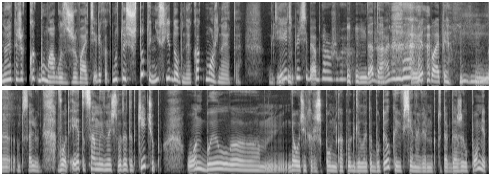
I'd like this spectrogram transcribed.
ну это же как бумагу сживать или как, ну то есть что-то несъедобное, как можно это? Где я теперь себя обнаруживаю? Да-да. Правильно. Привет папе. Абсолютно. Вот, и этот самый, значит, вот этот кетчуп, он был... э, Я очень хорошо помню, как выглядела эта бутылка, и все, наверное, кто тогда жил, помнят.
